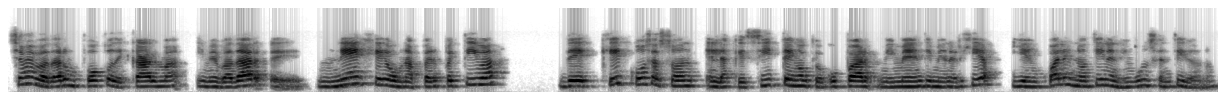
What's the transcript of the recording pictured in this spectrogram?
ya me va a dar un poco de calma y me va a dar eh, un eje o una perspectiva de qué cosas son en las que sí tengo que ocupar mi mente y mi energía y en cuáles no tienen ningún sentido, ¿no?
